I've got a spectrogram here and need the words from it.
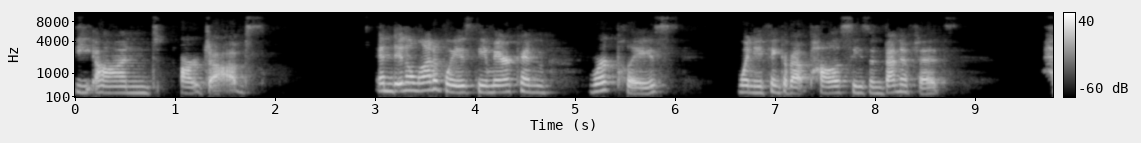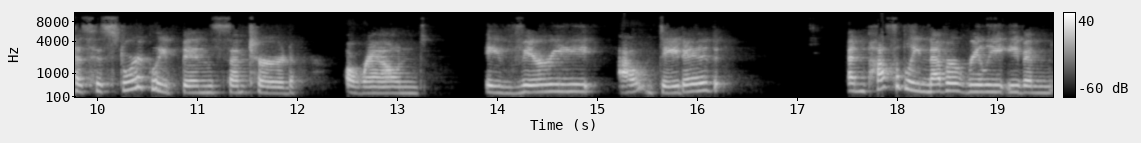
beyond our jobs. And in a lot of ways, the American workplace, when you think about policies and benefits, has historically been centered around a very outdated and possibly never really even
